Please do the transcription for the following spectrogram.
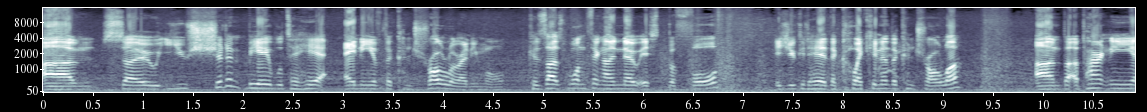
Um, so you shouldn't be able to hear any of the controller anymore. Because that's one thing I noticed before, is you could hear the clicking of the controller. Um, but apparently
